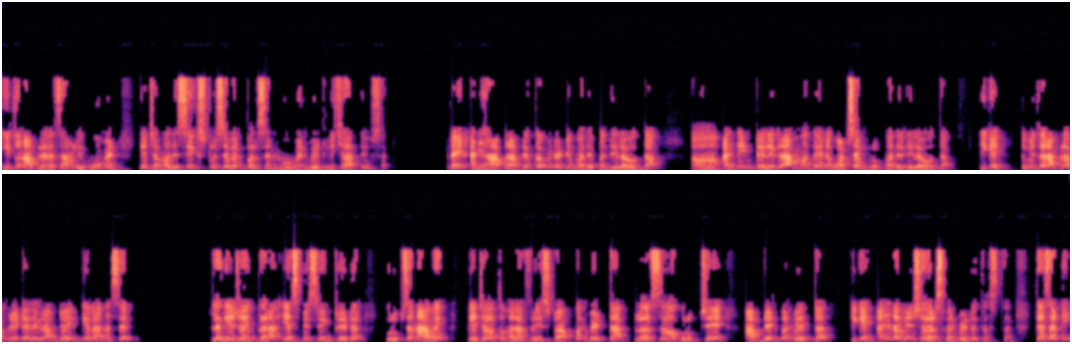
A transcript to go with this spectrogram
इथून आपल्याला चांगली मुवमेंट याच्यामध्ये six two seven percent movement भेटली चार दिवसात. राईट आणि हा आपण आपल्या कम्युनिटीमध्ये पण दिला होता. आय थिंक टेलिग्राममध्ये व्हॉट्सअप ग्रुपमध्ये दिला होता. ठीक आहे? तुम्ही जर आपला फ्री टेलिग्राम जॉईन केला नसेल लगेच जॉईन करा. एसपी स्विंग ट्रेडर ग्रुपचं नाव आहे. याच्यावर तुम्हाला फ्री स्टॉक पण भेटतात प्लस ग्रुपचे अपडेट पण भेटतात ठीक आहे? आणि नवीन शेअर्स पण भेटत असतात. त्यासाठी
